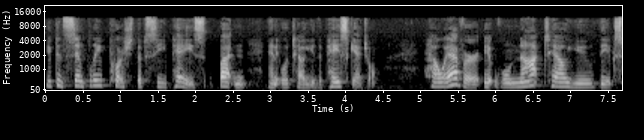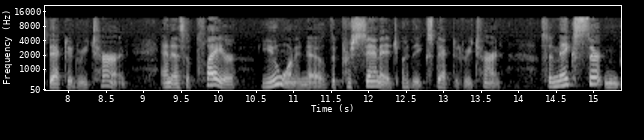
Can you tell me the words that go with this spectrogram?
You can simply push the See Pays button and it will tell you the pay schedule. However, it will not tell you the expected return. And as a player, you want to know the percentage or the expected return. So make certain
